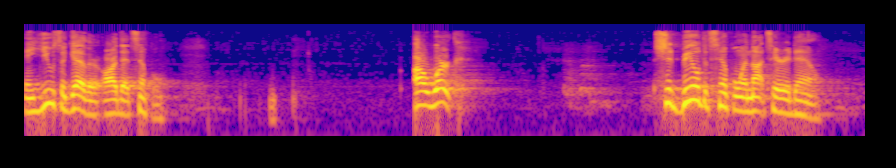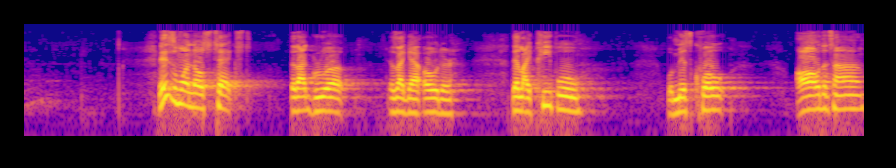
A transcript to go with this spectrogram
and you together are that temple. Our work should build the temple and not tear it down. This is one of those texts that I grew up as I got older that like people would misquote all the time.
